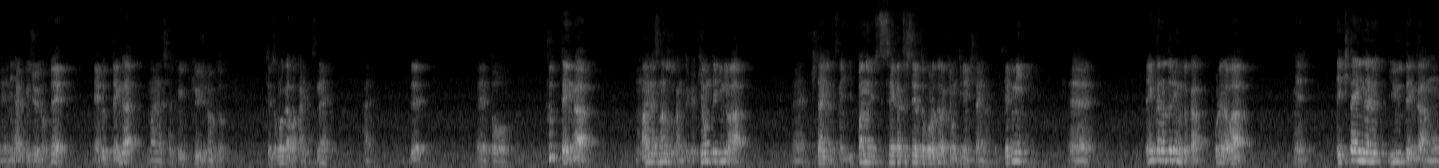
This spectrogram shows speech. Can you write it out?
えー、210度で、えー、沸点がマイナス196度っていうところが分かりますね。はい。でえっ、ー、と沸点がマイナス7度とかの時は基本的にはえー、気体なんですね。一般の生活しているところでは基本的には気体になってます。逆に、えー、塩化ナトリウムとかこれらは、えー、液体になる融点がもう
